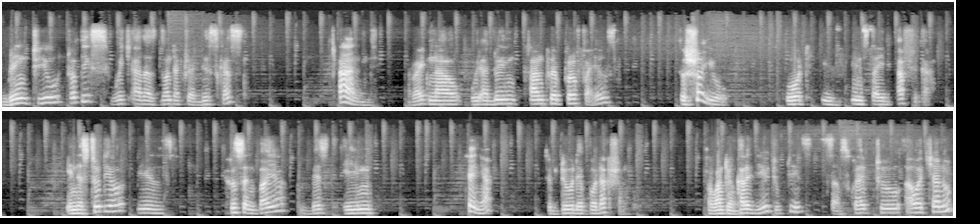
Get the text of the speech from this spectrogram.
bring to you topics which others don't actually discuss. And right now, we are doing country profiles to show you what is inside Africa. In the studio is Hussein Baya, based in Kenya, to do the production. I want to encourage you to please subscribe to our channel,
